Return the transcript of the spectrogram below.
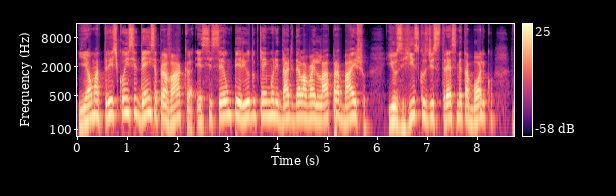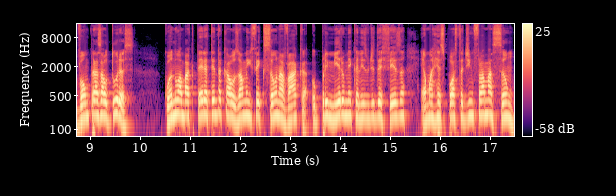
E é uma triste coincidência para a vaca esse ser um período que a imunidade dela vai lá para baixo e os riscos de estresse metabólico vão para as alturas. Quando uma bactéria tenta causar uma infecção na vaca, o primeiro mecanismo de defesa é uma resposta de inflamação,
